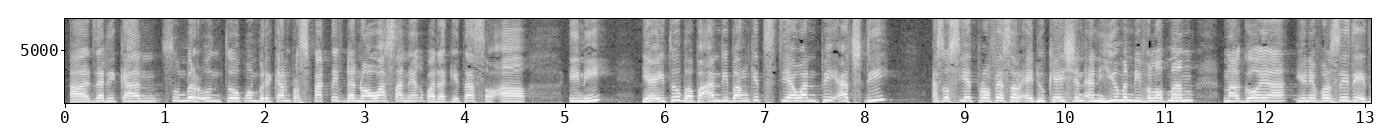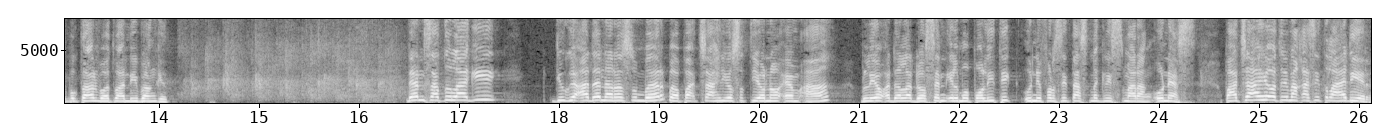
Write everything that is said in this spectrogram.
uh, jadikan sumber untuk memberikan perspektif dan wawasan ya kepada kita soal ini yaitu Bapak Andi Bangkit Setiawan PhD Associate Professor Education and Human Development Nagoya University. Tepuk tangan buat Pandi Bangkit. Dan satu lagi juga ada narasumber Bapak Cahyo Setiono MA. Beliau adalah dosen ilmu politik Universitas Negeri Semarang UNES. Pak Cahyo terima kasih telah hadir.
